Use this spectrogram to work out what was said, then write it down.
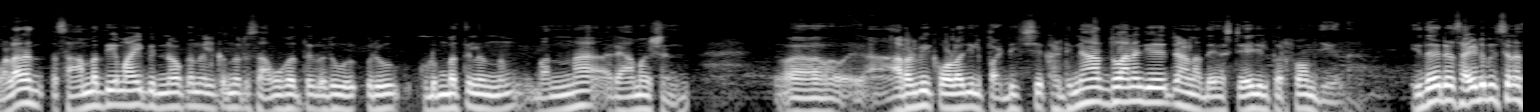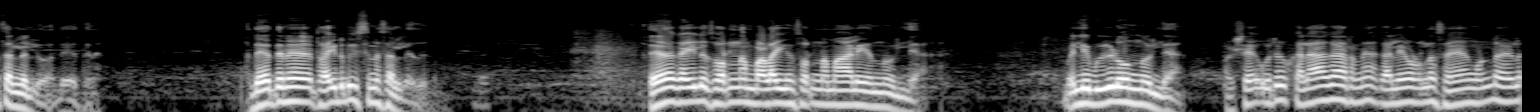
വളരെ സാമ്പത്തികമായി പിന്നോക്കം നിൽക്കുന്ന ഒരു സമൂഹത്തിൽ ഒരു ഒരു കുടുംബത്തിൽ നിന്നും വന്ന രാമകൃഷ്ണൻ അറബി കോളേജിൽ പഠിച്ച് കഠിനാധ്വാനം ചെയ്തിട്ടാണ് അദ്ദേഹം സ്റ്റേജിൽ പെർഫോം ചെയ്യുന്നത്. ഇതൊരു സൈഡ് ബിസിനസ് അല്ലല്ലോ അദ്ദേഹത്തിന്. അദ്ദേഹത്തിന് സൈഡ് ബിസിനസ് അല്ല ഇത്. അദ്ദേഹം കയ്യിൽ സ്വർണം വളയും സ്വർണമാലയൊന്നുമില്ല. വലിയ വീടൊന്നുമില്ല. പക്ഷേ ഒരു കലാകാരനെ കലയോടുള്ള സ്നേഹം കൊണ്ട് അയാൾ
